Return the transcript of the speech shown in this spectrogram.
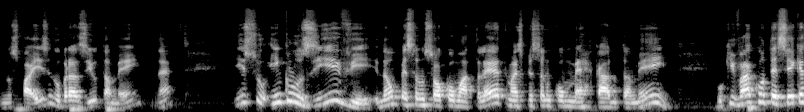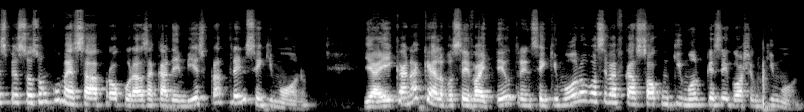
nos países, no Brasil também, né? Isso, inclusive, não pensando só como atleta, mas pensando como mercado também, o que vai acontecer é que as pessoas vão começar a procurar as academias para treino sem kimono. E aí cai naquela, você vai ter o treino sem kimono ou você vai ficar só com kimono porque você gosta com kimono?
